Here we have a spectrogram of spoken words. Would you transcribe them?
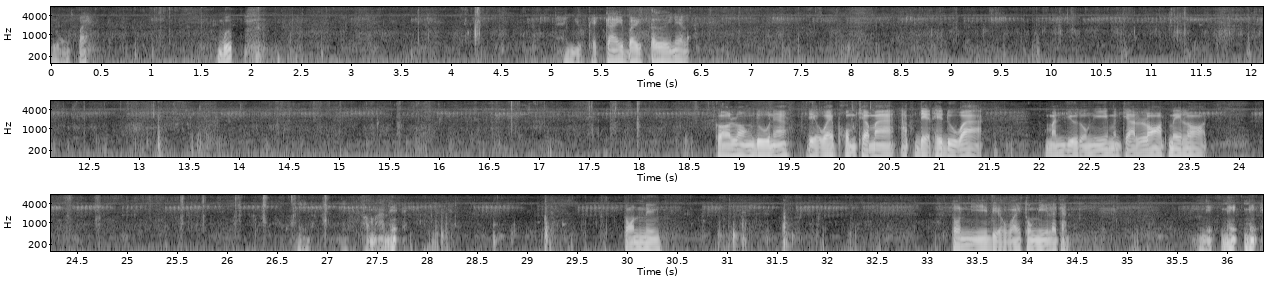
ลงไปบึ๊บอยู่ใกล้ๆใบเตยเนี่ยแหละ ก็ลองดูนะ เดี๋ยวไว้ผมจะมาอัปเดตให้ดูว่า มันอยู่ตรงนี้มันจะรอดไม่รอดประมาณนี้ต้นหนึ่งต้นนี้เดี๋ยวไว้ตรงนี้แล้วกันนี่นี่นี่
